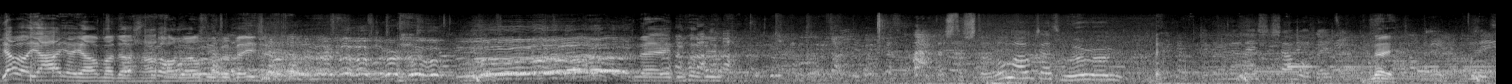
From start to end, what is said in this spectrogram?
Ja, wel, ja, ja, ja, maar daar houden we ons niet mee bezig. Nee, doe maar niet. Testosteron ook dat. Samen opeten? Nee, Niet?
